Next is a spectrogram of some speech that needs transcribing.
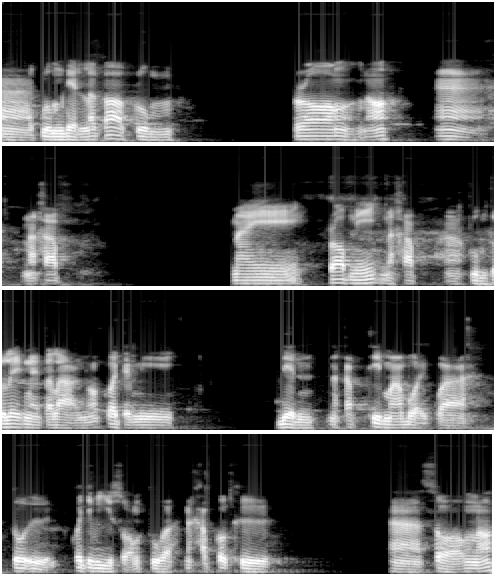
อ่ากลุ่มเด่นแล้วก็กลุ่มรองเนาะอ่านะครับ ในรอบนี้นะครับอ่ากลุ่มตัวเลขในตารางเนาะก็จะมีเด่นนะครับที่มาบ่อยกว่าตัวอื่น ก็จะมีอยู่สองตัวนะครับ ก็คืออ่าสองเนาะ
